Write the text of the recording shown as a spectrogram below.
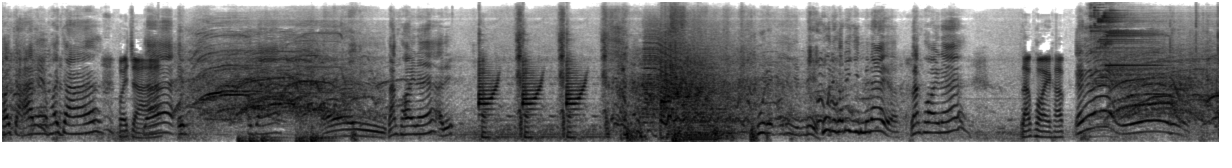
พลอยจ๋าเลยพลอยจ๋าฟอยจ๋าจ๋าเอ็มพลอยจ๋า เอ้ยรักพลอยนะ อันนี้ พูดให้เขาได้ยินดิ พูดให้เขาได้ยินไม่ได้เหรอรักพลอยนะ รักพลอยครับ เอ้ยไป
